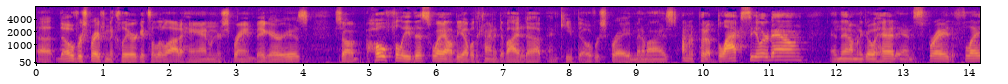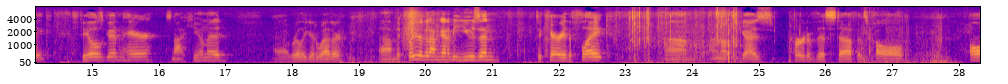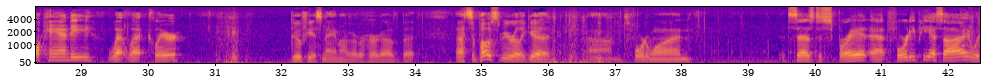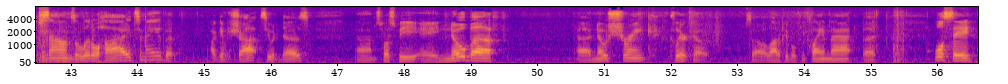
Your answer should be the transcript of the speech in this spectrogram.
uh, the overspray from the clear gets a little out of hand when you're spraying big areas. So hopefully this way I'll be able to kind of divide it up and keep the overspray minimized. I'm going to put a black sealer down and then I'm going to go ahead and spray the flake. Feels good in here. It's not humid. Uh, really good weather. Um, the clear that I'm going to be using to carry the flake, um, I don't know if you guys heard of this stuff. It's called All Kandy Wet Wet Clear. Goofiest name I've ever heard of, but that's supposed to be really good. Um, it's four to one. It says to spray it at 40 psi, which sounds a little high to me, but I'll give it a shot, see what it does. Um, supposed to be a no buff, uh, no shrink clear coat. So a lot of people can claim that, but we'll see.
